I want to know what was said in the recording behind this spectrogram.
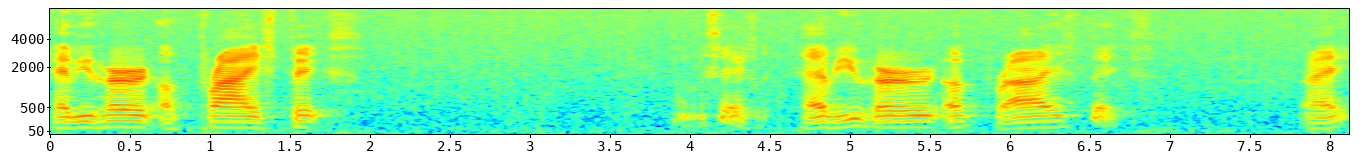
Have you heard of prize picks? Seriously, have you heard of prize picks? Right?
